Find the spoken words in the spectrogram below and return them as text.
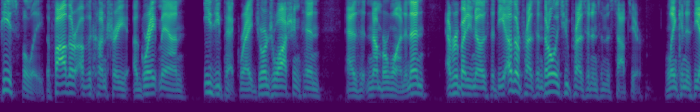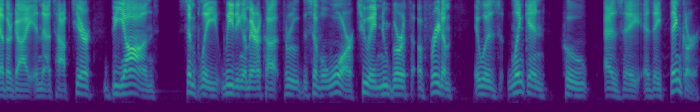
peacefully. The father of the country, a great man, easy pick, right? George Washington as number one. And then everybody knows that the other president, there are only two presidents in this top tier. Lincoln is the other guy in that top tier. Beyond simply leading America through the Civil War to a new birth of freedom, it was Lincoln who, as a, as a thinker,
